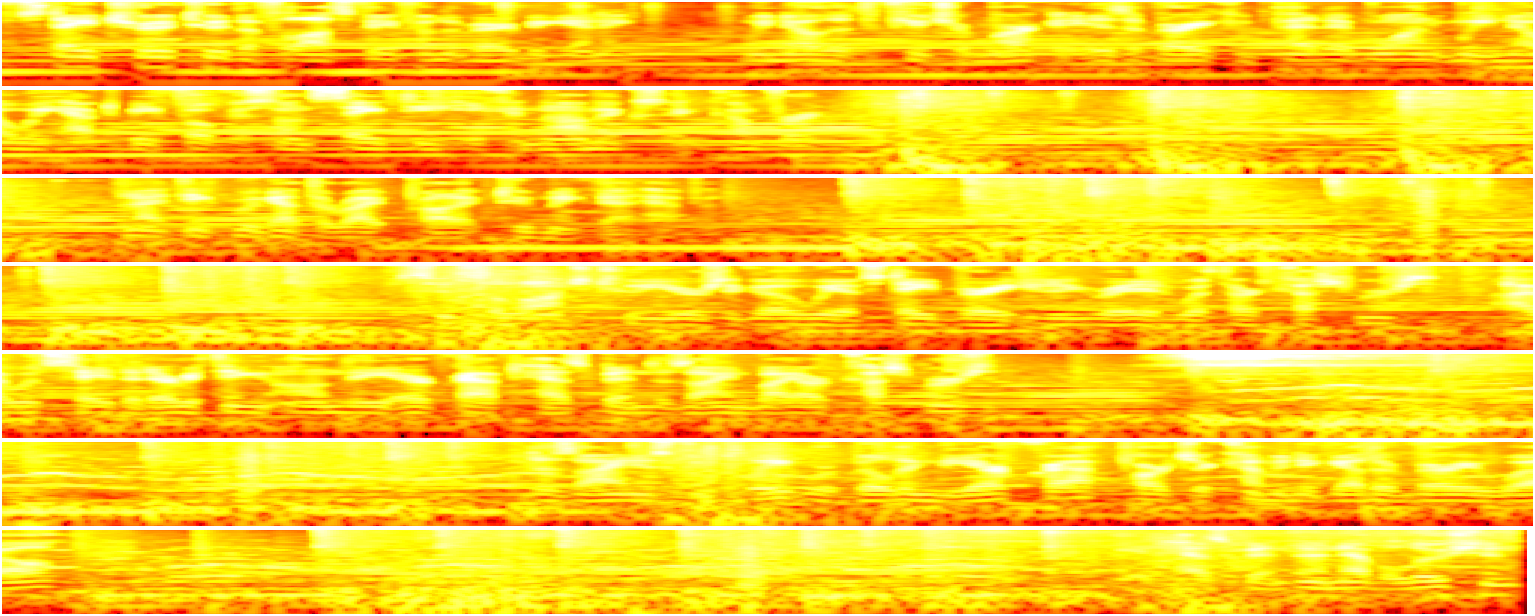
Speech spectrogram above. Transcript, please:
We've stayed true to the philosophy from the very beginning. We know that the future market is a very competitive one. We know we have to be focused on safety, economics, and comfort. And I think we got the right product to make that happen. Since the launch two years ago, we have stayed very integrated with our customers. I would say that everything on the aircraft has been designed by our customers. Design is complete. We're building the aircraft. Parts are coming together very well. It has been an evolution.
